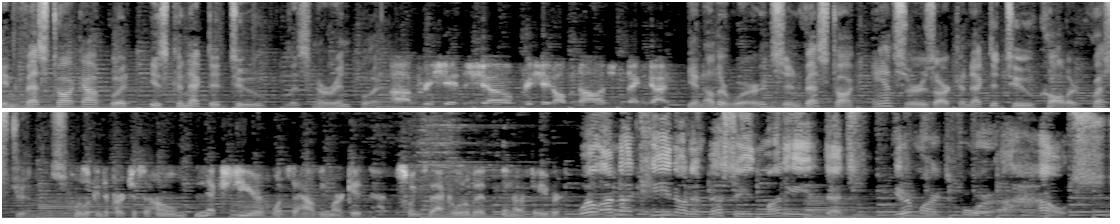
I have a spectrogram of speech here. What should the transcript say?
Invest Talk output is connected to listener input. Uh, appreciate the show. Appreciate all the knowledge. Thanks, guys. In other words, Invest Talk answers are connected to caller questions. We're looking to purchase a home next year once the housing market swings back a little bit in our favor. Well, I'm not keen on investing money that's earmarked for a house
